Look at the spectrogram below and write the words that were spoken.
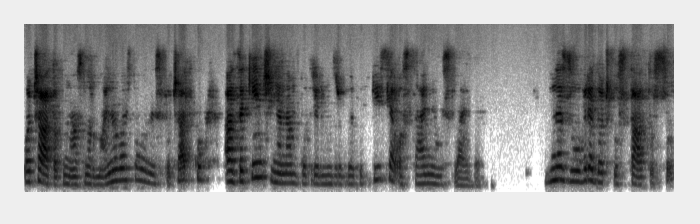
початок у нас нормально виставлений спочатку, а закінчення нам потрібно зробити після останнього слайду. Внизу в рядочку статусу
